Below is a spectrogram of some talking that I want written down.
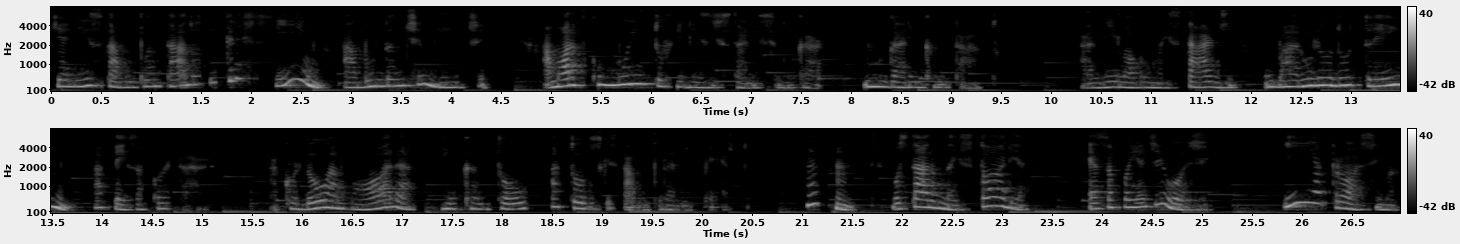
que ali estavam plantados e cresciam abundantemente. A Mora ficou muito feliz de estar nesse lugar, um lugar encantado. Ali, logo mais tarde, o barulho do trem a fez acordar. Acordou a Mora e encantou a todos que estavam por ali perto. Uhum. Gostaram da história? Essa foi a de hoje. E a próxima,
